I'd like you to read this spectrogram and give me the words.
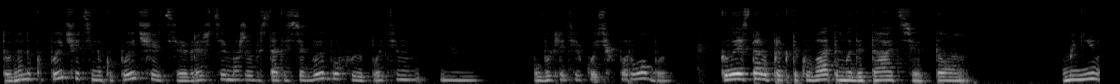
то воно накопичується, накопичується, і врешті може статися вибуху, і потім м, у вигляді якоїсь хвороби. Коли я стала практикувати медитацію, то мені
